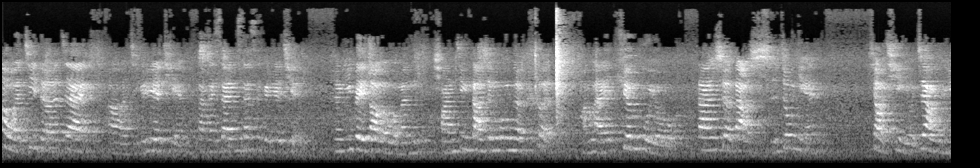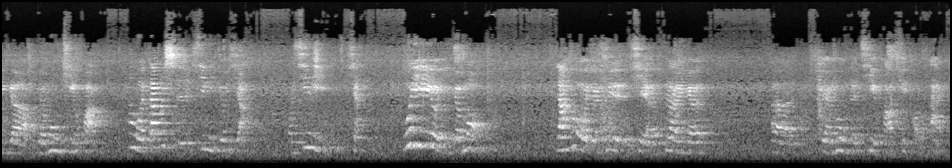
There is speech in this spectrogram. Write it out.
那我记得在啊几个月前，大概三三四个月前，那预备到了我们环境大声宫的课堂来宣布有大安社大十周年校庆，有这样的一个圆梦计划。那我当时心里就想，我心里想，我也有一个梦，然后我就去写了这样一个呃圆梦的计划去投案。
